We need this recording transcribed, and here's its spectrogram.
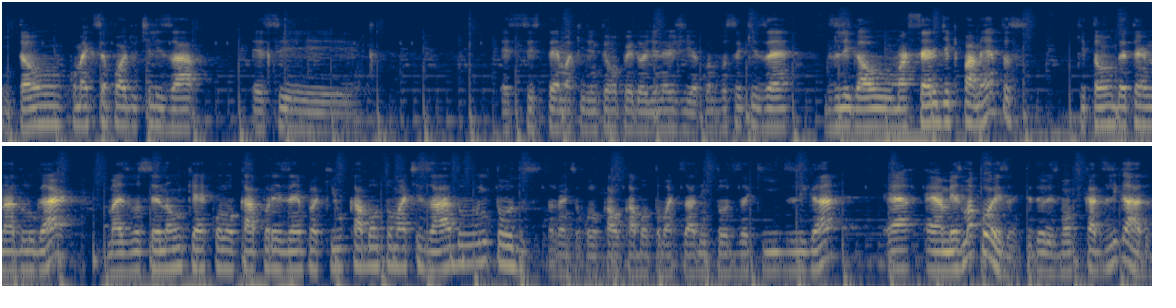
Então, como é que você pode utilizar esse esse sistema aqui de interrompedor de energia? Quando você quiser desligar uma série de equipamentos que estão em um determinado lugar, mas você não quer colocar, por exemplo, aqui o cabo automatizado em todos, tá vendo? Se eu colocar o cabo automatizado em todos aqui e desligar, é, é a mesma coisa, entendeu? Eles vão ficar desligados.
